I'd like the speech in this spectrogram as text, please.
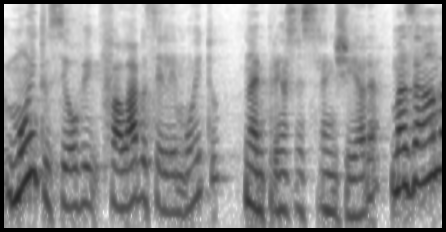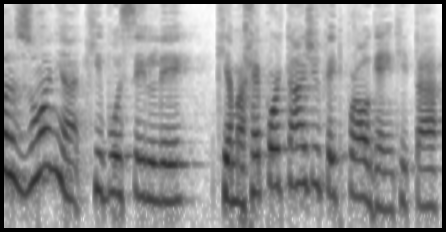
muito, se ouve falar, você lê muito na imprensa estrangeira, mas a Amazônia que você lê, que é uma reportagem feita por alguém que está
